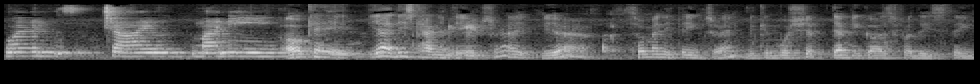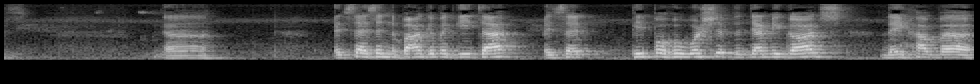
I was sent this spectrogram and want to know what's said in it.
one's child, money. Okay. Yeah, these kind of things, right? Yeah. So many things, right? We can worship demigods for these things. Uh, it says in the Bhagavad Gita, it said people who worship the demigods, they have, uh,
